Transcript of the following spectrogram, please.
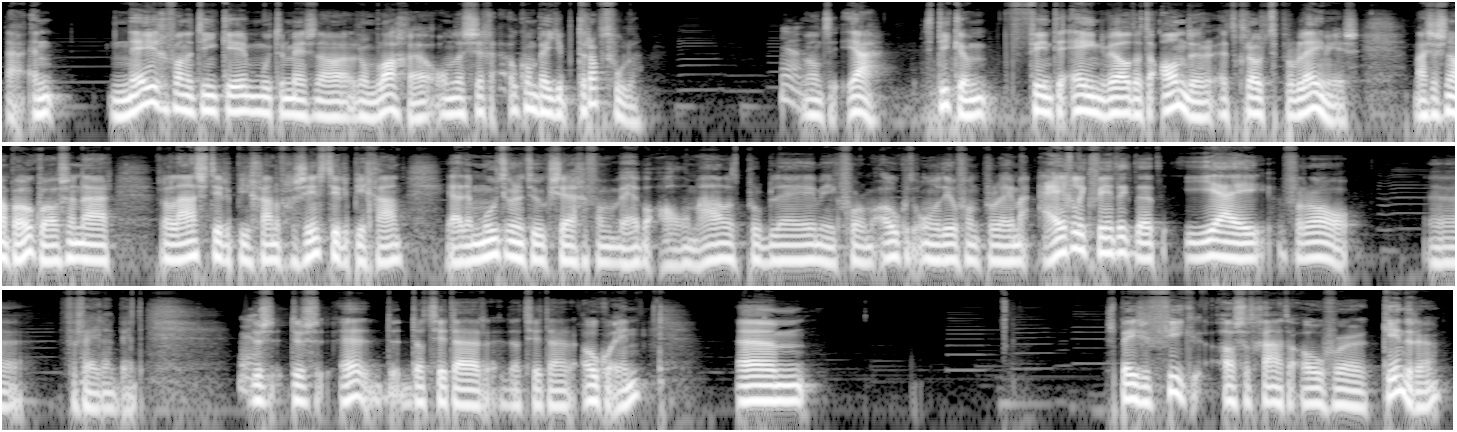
Nou, en 9 van de 10 keer moeten mensen daarom lachen, omdat ze zich ook een beetje betrapt voelen. Ja. Want ja, stiekem vindt de een wel dat de ander het grootste probleem is. Maar ze snappen ook wel, als ze naar relatietherapie gaan of gezinstherapie gaan, ja, dan moeten we natuurlijk zeggen van we hebben allemaal het probleem. Ik vorm ook het onderdeel van het probleem. Maar eigenlijk vind ik dat jij vooral uh, vervelend bent. Ja. Dus, dus hè, dat, zit daar, dat zit daar ook al in. Um, specifiek als het gaat over kinderen,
